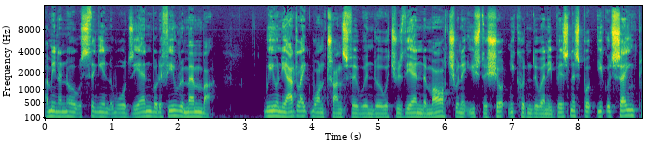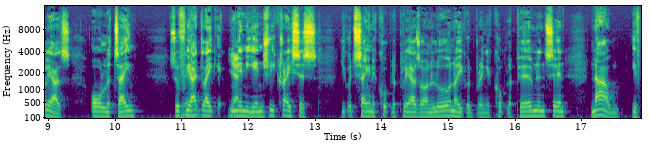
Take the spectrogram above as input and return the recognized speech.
I mean, I know it was thinking towards the end, but if you remember, we only had like one transfer window, which was the end of March when it used to shut and you couldn't do any business. But you could sign players all the time. So if we had like Yeah. mini injury crisis, you could sign a couple of players on loan, or you could bring a couple of permanents in. Now you've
